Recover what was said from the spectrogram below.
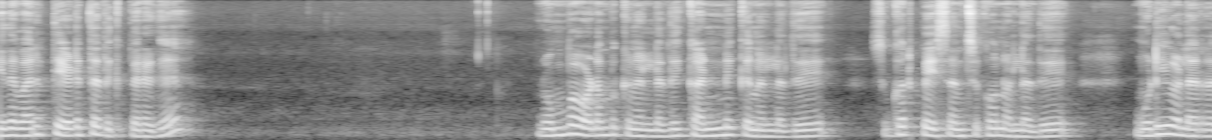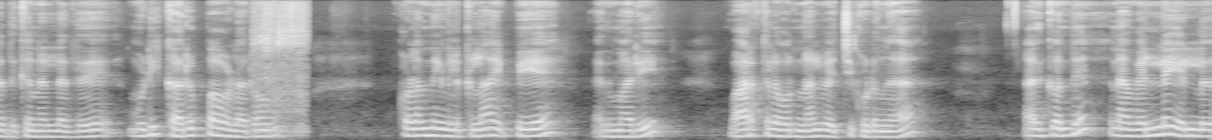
இதை வறுத்து எடுத்ததுக்கு பிறகு ரொம்ப உடம்புக்கு நல்லது கண்ணுக்கு நல்லது சுகர் பேஷண்ட்ஸுக்கும் நல்லது முடி வளர்கிறதுக்கு நல்லது முடி கருப்பாக வளரும். குழந்தைங்களுக்கெல்லாம் இப்போயே இது மாதிரி வாரத்தில் ஒரு நாள் வச்சு கொடுங்க. அதுக்கு வந்து நான் வெள்ளை எள்ளு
